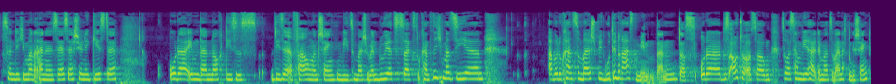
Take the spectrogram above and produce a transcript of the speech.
Das finde ich immer eine sehr, sehr schöne Geste. Oder eben dann noch dieses, diese Erfahrungen schenken, wie zum Beispiel, wenn du jetzt sagst, du kannst nicht massieren, aber du kannst zum Beispiel gut den Rasen mähen, dann das. Oder das Auto aussaugen. Sowas haben wir halt immer zu Weihnachten geschenkt.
